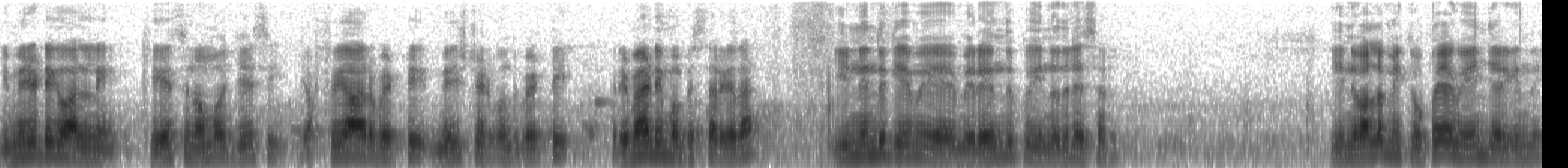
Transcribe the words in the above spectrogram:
ఇమీడియట్గా వాళ్ళని కేసు నమోదు చేసి ఎఫ్ఐఆర్ పెట్టి మేజిస్ట్రేట్ ముందు పెట్టి రిమాండింగ్ పంపిస్తారు కదా. ఈయన ఎందుకు ఏమి మీరు ఎందుకు ఈయన వదిలేశారు? ఈయన వల్ల మీకు ఉపయోగం ఏం జరిగింది?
